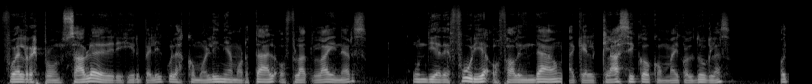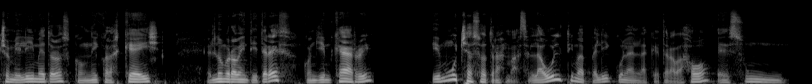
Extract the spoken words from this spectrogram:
fue el responsable de dirigir películas como Línea Mortal o Flatliners, Un Día de Furia o Falling Down, aquel clásico con Michael Douglas, 8 milímetros con Nicolas Cage, El número 23 con Jim Carrey, y muchas otras más. La última película en la que trabajó es un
